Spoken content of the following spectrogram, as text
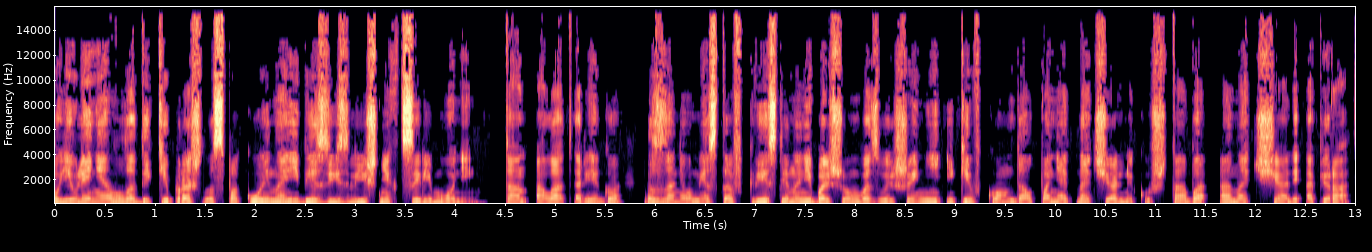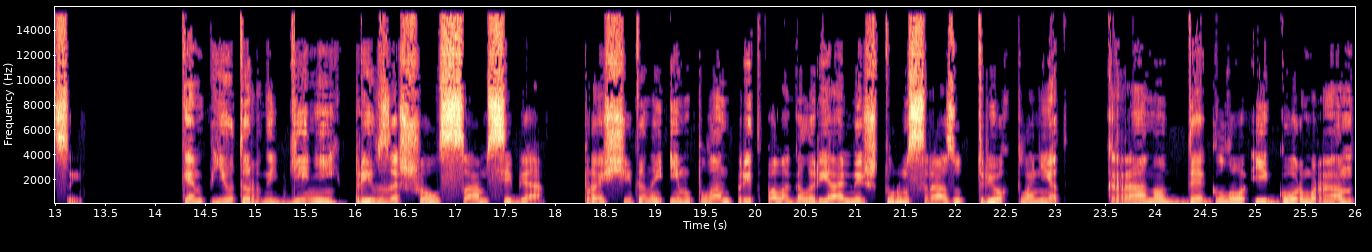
Появление владыки прошло спокойно и без излишних церемоний. Тан Алат Рего занял место в кресле на небольшом возвышении и кивком дал понять начальнику штаба о начале операции. Компьютерный гений превзошел сам себя. Просчитанный им план предполагал реальный штурм сразу трех планет – Крано, Дегло и Гормран,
